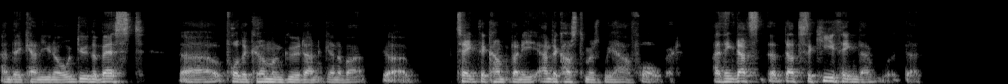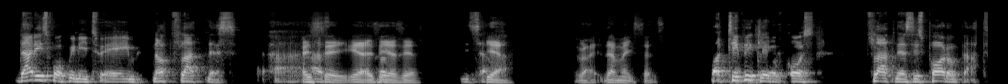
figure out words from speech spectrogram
and they can you know do the best uh, for the common good and kind of uh, take the company and the customers we have forward i think that's that's the key thing that that that is what we need to aim not flatness uh, i see yes yes yes itself. yeah right. That makes sense. But typically, of course, flatness is part of that.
